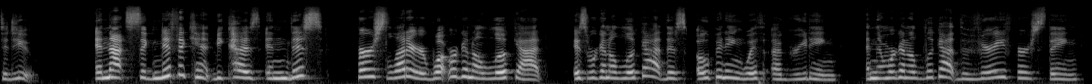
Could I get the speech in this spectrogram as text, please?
to do. And that's significant because in this first letter, what we're going to look at is we're going to look at this opening with a greeting, and then we're going to look at the very first thing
